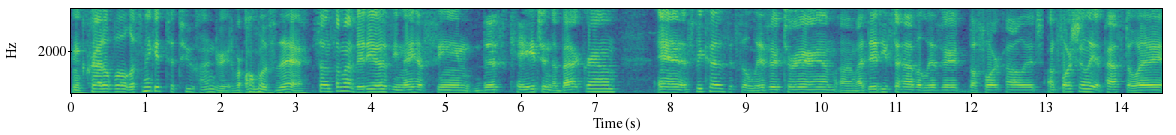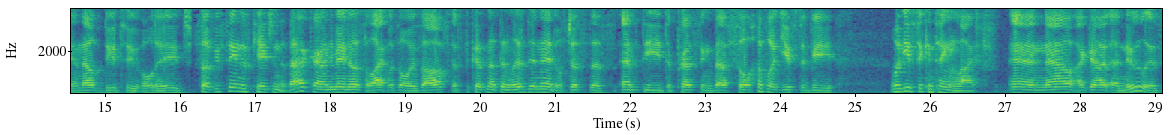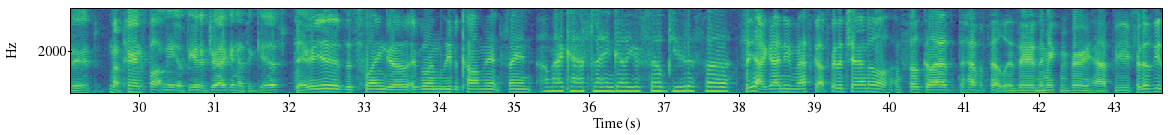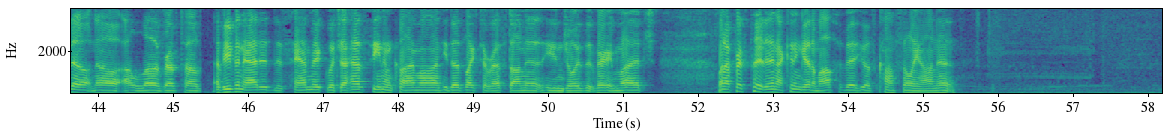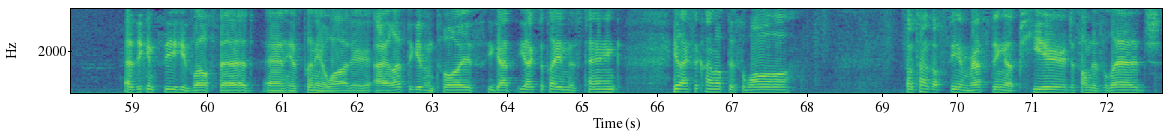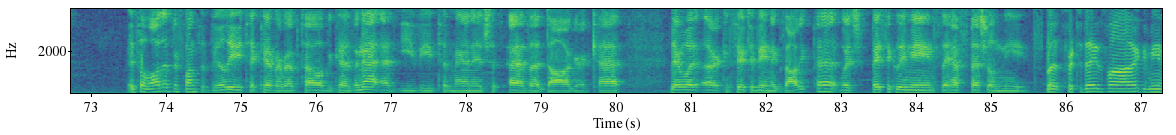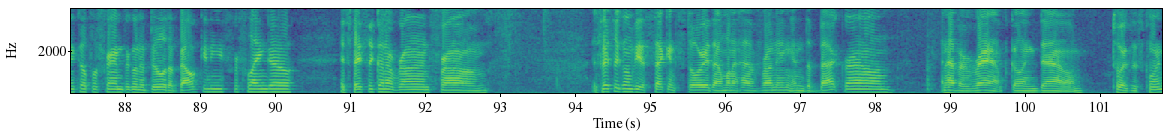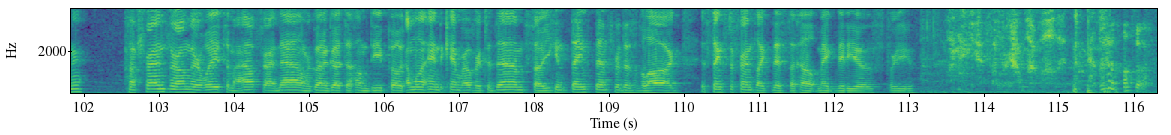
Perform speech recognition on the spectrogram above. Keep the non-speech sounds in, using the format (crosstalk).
incredible. Let's make it to 200. We're almost there. So in some of my videos you may have seen this cage in the background and it's because it's a lizard terrarium. Um, I did used to have a lizard before college. Unfortunately, it passed away, and that was due to old age. So if you've seen this cage in the background, you may notice the light was always off. That's because nothing lived in it. It was just this empty, depressing vessel (laughs) of what used to be, what used to contain life. And now I got a new lizard. My parents bought me a bearded dragon as a gift. There he is, it's Flango. Everyone leave a comment saying, Oh my god, Flango, you're so beautiful. So yeah, I got a new mascot for the channel. I'm so glad to have a pet lizard. They make me very happy. For those of you that don't know, I love reptiles. I've even added this hammock, which I have seen him climb on. He does like to rest on it. He enjoys it very much. When I first put it in, I couldn't get him off of it. He was constantly on it. As you can see, he's well fed and he has plenty of water. I love to give him toys. He got he likes to play in this tank. He likes to climb up this wall. Sometimes I'll see him resting up here, just on this ledge. It's a lot of responsibility to take care of a reptile because they're not as easy to manage as a dog or a cat they're what are considered to be an exotic pet, which basically means they have special needs. But for today's vlog, me and a couple of friends are going to build a balcony for Flango. It's basically going to run from... It's basically going to be a second story that I'm going to have running in the background and have a ramp going down towards this corner. My friends are on their way to my house right now and we're going to go to Home Depot. I'm going to hand the camera over to them so you can thank them for this vlog. It's thanks to friends like this that help make videos for you. I forgot my wallet.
